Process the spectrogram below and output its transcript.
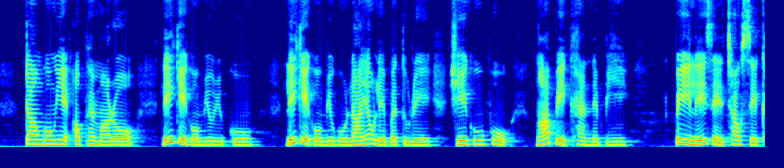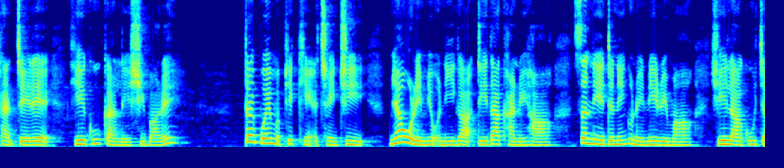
။တောင်ကုန်းရဲ့အောက်ဖက်မှာတော့လေးကေကိုမြို့ကို လေးကေကိုမြို့ကိုလာရောက်လေပတ်သူတွေရေကူးဖို့ငါးပေခန့်နဲ့ပြီးပေ40 60ခန့်ကျဲတဲ့ရေကူးကန်လေးရှိပါတယ်။တိုက်ပွဲမဖြစ်ခင်အချိန်ထိမြဝရီမြို့အနီးကဒေသခံတွေဟာစနေတနင်္ဂနွေနေ့တွေမှာရေလာကူးကြ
